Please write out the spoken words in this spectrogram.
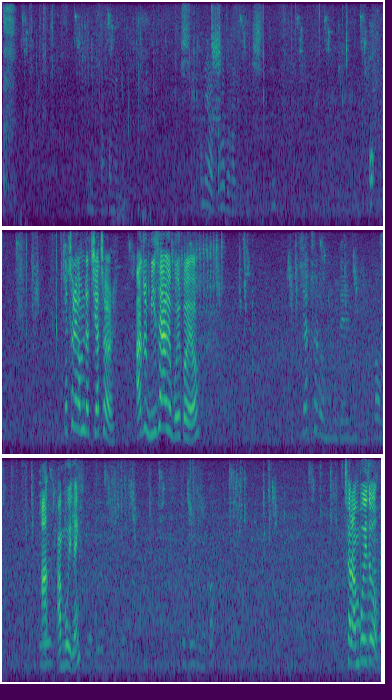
어, 잠깐만요. 카메라가 떨어져가지고. 저철에 가면 돼 지하철. 아주 미세하게 보일 거예요. 지하철이 없는 데니까. 아, 안 보이네. 보여드릴게요, 보여드릴게요. 저 보이십니까? 잘 안 보이죠? 거.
